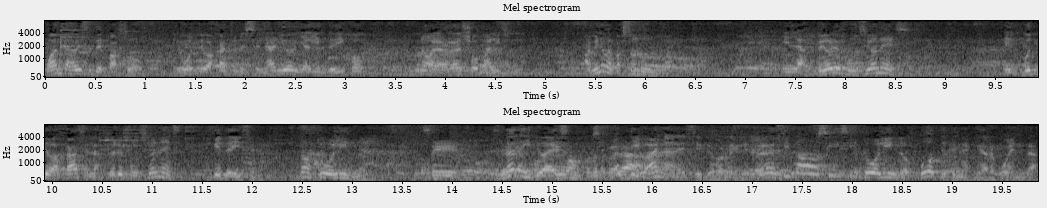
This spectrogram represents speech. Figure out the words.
¿cuántas veces te pasó que vos te bajaste un escenario y alguien te dijo, no, la verdad yo malísimo? A mí no me pasó nunca. En las peores funciones, eh, vos te bajás en las peores funciones, ¿qué te dicen? No, estuvo lindo. Sí, Nadie te va a decir, por otro te van a decir que es horrible, te van a decir, no, sí, sí, estuvo lindo. Vos te tenés que dar cuenta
